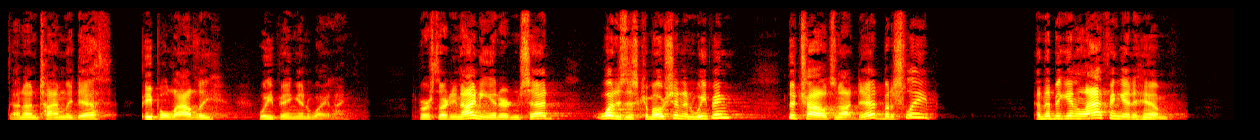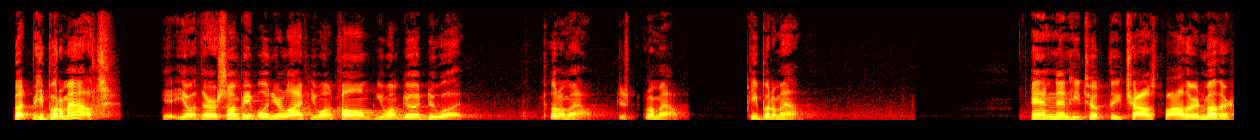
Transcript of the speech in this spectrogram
an untimely death. People loudly weeping and wailing. Verse 39 He entered and said, What is this commotion and weeping? The child's not dead, but asleep. And they began laughing at him, but he put them out. You know, there are some people in your life you want calm, you want good, do what? Put them out. Just put them out. He put them out. And then he took the child's father and mother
